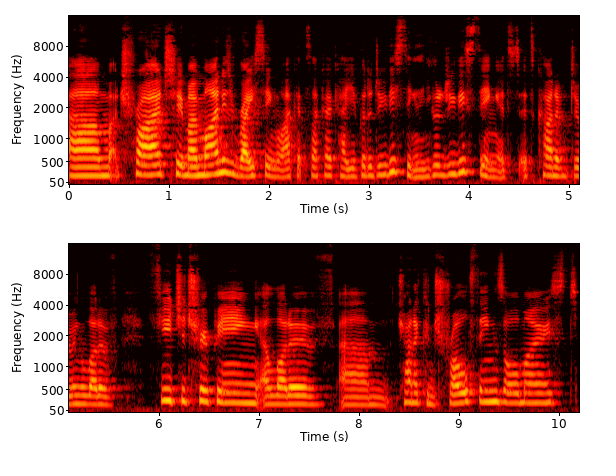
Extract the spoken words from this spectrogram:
Um, try to my mind is racing like it's like okay you've got to do this thing and you've got to do this thing. It's it's kind of doing a lot of future tripping a lot of um, trying to control things almost.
